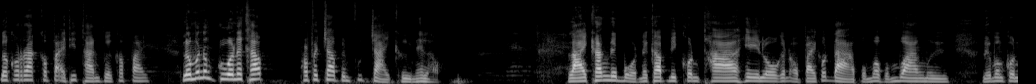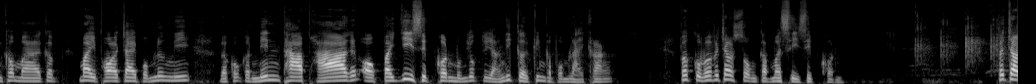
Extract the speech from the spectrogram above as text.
เราก็รักเขาไปอธิษฐานเผื่อเขาไป เราไม่ต้องกลัวนะครับ เพราะพระเจ้าเป็นผู้จ่ายคืนให้เรา หลายครั้งในโบสถ์นะครับ มีคนพาเฮโลกันออกไปเขาด่า ผมว่าผมวางมือ หรือบางคนเข้ามาก็ไม่พอใจผมเรื่องนี้ แล้วเขาก็นินทาพากันออกไป 20 คน ผมยกตัวอย่างที่เกิดขึ้นกับผมหลายครั้งปรากฏว่าพระเจ้าส่งกลับมา 40 คน พระเจ้า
